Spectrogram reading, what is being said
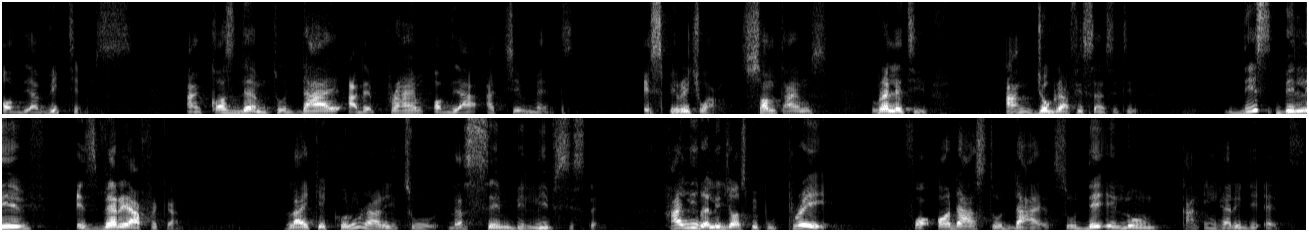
of their victims and cause them to die at the prime of their achievement is spiritual, sometimes relative, and geography sensitive. This belief is very African, like a corollary to that same belief system. Highly religious people pray for others to die so they alone can inherit the earth.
